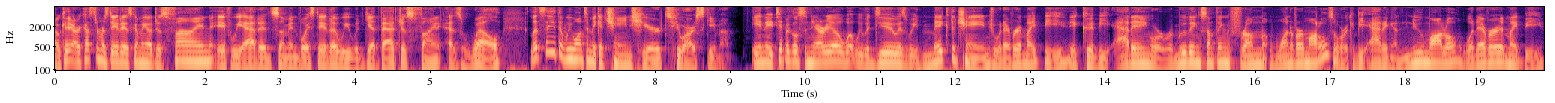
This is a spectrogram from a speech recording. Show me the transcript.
Okay, our customer's data is coming out just fine. If we added some invoice data, we would get that just fine as well. Let's say that we want to make a change here to our schema. In a typical scenario, what we would do is we'd make the change, whatever it might be. It could be adding or removing something from one of our models, or it could be adding a new model, whatever it might be.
